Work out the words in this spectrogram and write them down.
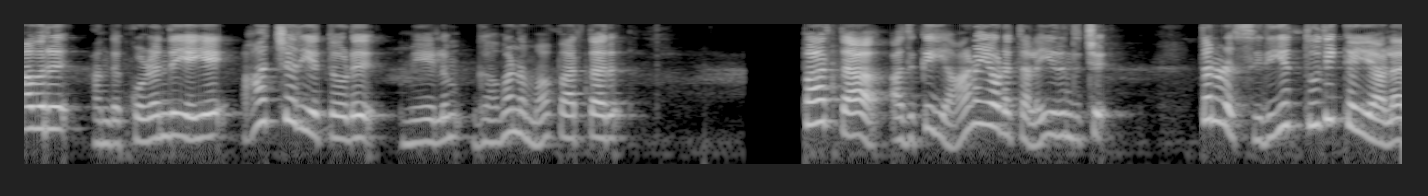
அவர் அந்த குழந்தையையே ஆச்சரியத்தோடு மேலும் கவனமாக பார்த்தாரு. பார்த்தா அதுக்கு யானையோட தலை இருந்துச்சு. தன்னோட சிறிய துதிக்கையால்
